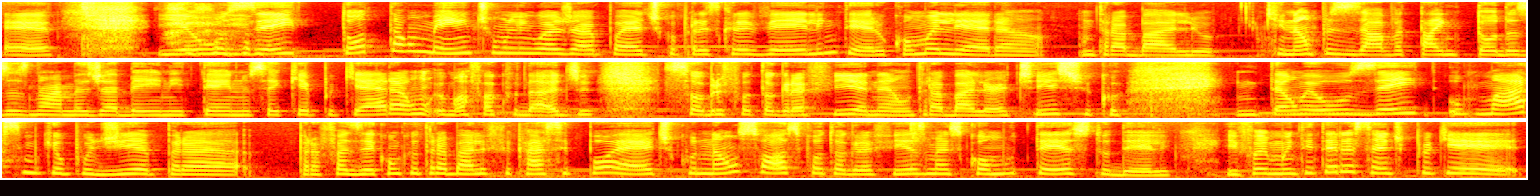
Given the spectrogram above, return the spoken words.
é. E eu usei totalmente um linguajar poético para escrever ele inteiro. Como ele era um trabalho que não precisava estar tá em todas as normas de ABNT e não sei o quê, porque era uma faculdade sobre fotografia, né, um trabalho artístico. Então eu usei o máximo que eu podia para para fazer com que o trabalho ficasse poético, não só as fotografias, mas como o texto dele. E foi muito interessante porque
